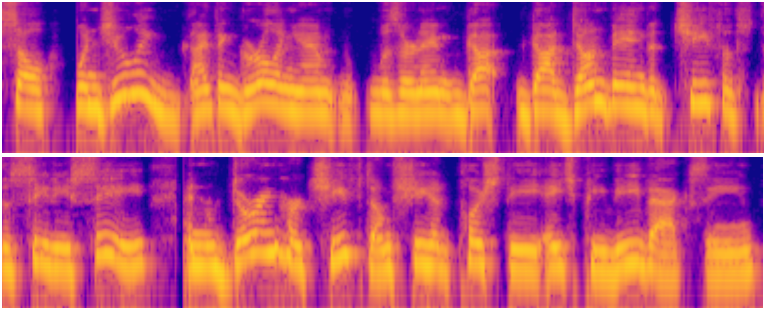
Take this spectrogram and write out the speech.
So when Julie, I think Girlingham was her name, got got done being the chief of the CDC, and during her chiefdom, she had pushed the HPV vaccine,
